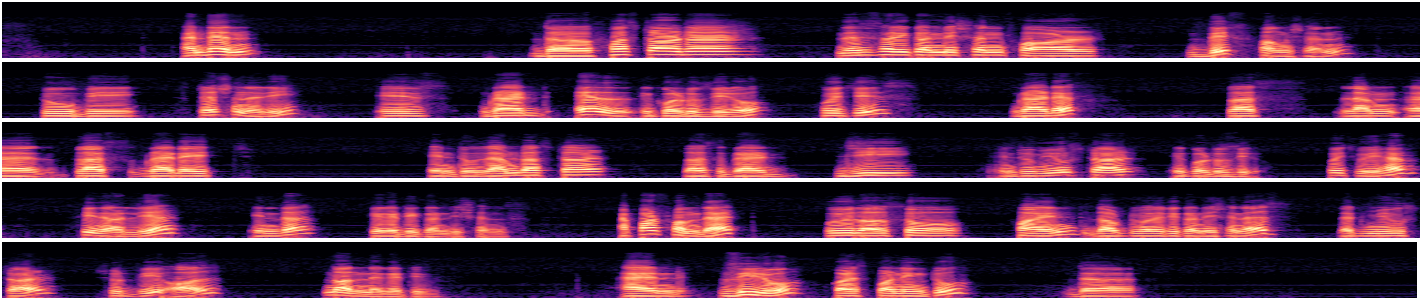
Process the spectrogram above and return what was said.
And then the first order necessary condition for this function to be stationary is grad L equal to 0 which is grad f plus lambda uh, plus grad h into lambda star plus grad g into mu star equal to 0 which we have seen earlier in the KKT conditions. Apart from that we will also find the optimality condition as that mu star should be all non negative and 0 corresponding to the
